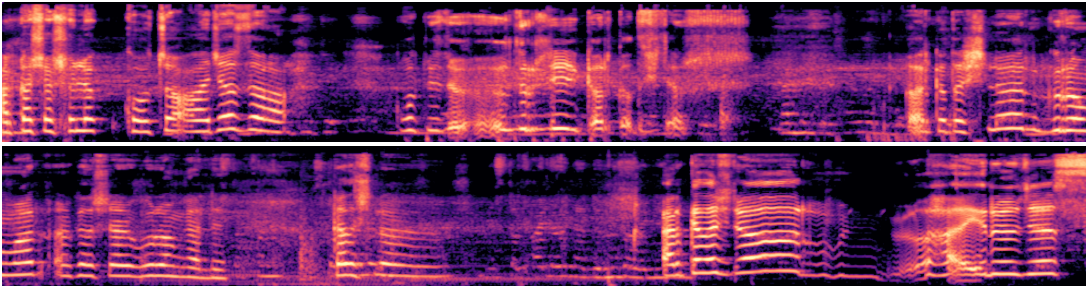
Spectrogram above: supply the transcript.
Arkadaşlar şöyle koltuğu alacağız da Kolt bizi öldürecek arkadaşlar. Arkadaşlar Grom var. Arkadaşlar Grom geldi. Arkadaşlar. Arkadaşlar. Hayır öleceğiz.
